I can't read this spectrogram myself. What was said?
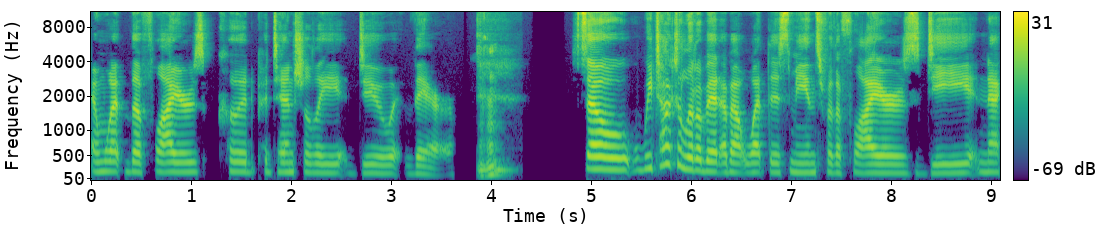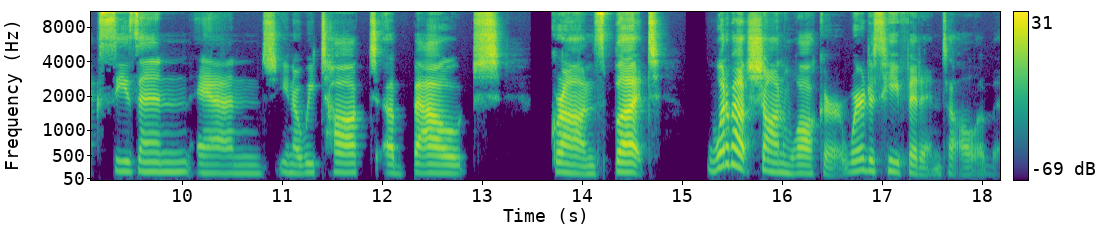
and what the Flyers could potentially do there. Mm-hmm. So we talked a little bit about what this means for the Flyers D next season, and you know we talked about Grans, but what about Sean Walker? Where does he fit into all of this?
